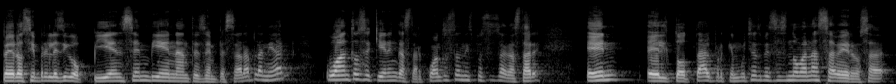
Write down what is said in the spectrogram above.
Pero siempre les digo, piensen bien antes de empezar a planear cuánto se quieren gastar, cuánto están dispuestos a gastar en el total, porque muchas veces no van a saber, o sea,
